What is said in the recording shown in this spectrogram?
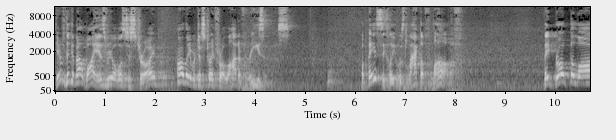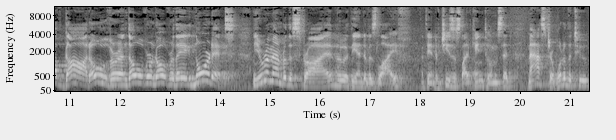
You ever think about why Israel was destroyed? Oh, they were destroyed for a lot of reasons. But basically, it was lack of love. They broke the law of God over and over and over. They ignored it. You remember the scribe who, at the end of his life, at the end of Jesus' life, came to him and said, Master, what are the two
